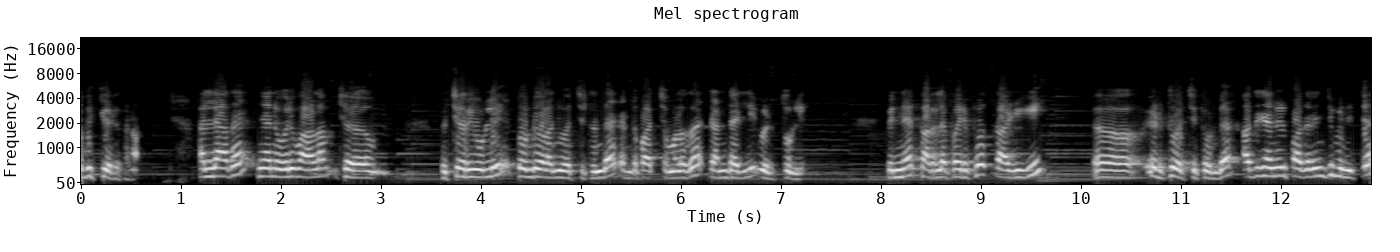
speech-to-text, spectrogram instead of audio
ഒതുക്കിയെടുക്കണം. അല്ലാതെ ഞാൻ ഒരു വാളം ചെറിയുള്ളി തൊണ്ട് കളഞ്ഞു വെച്ചിട്ടുണ്ട്. രണ്ട് പച്ചമുളക് രണ്ടല്ലി വെളുത്തുള്ളി. പിന്നെ കടലപ്പരിപ്പ് കഴുകി എടുത്തു വെച്ചിട്ടുണ്ട്. അത് ഞാനൊരു പതിനഞ്ച് മിനിറ്റ്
